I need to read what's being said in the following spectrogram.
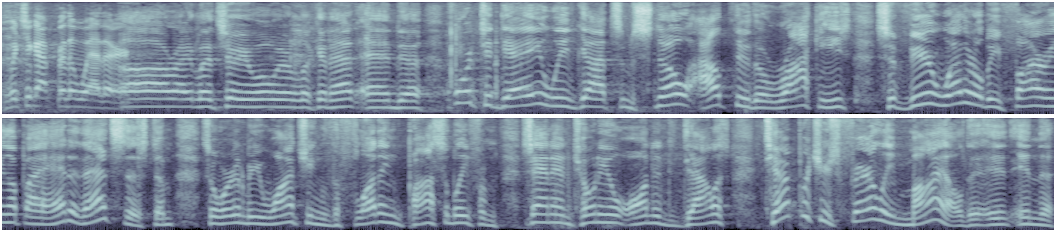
What you got for the weather? All right, let's show you what we were looking at. And uh, for today, we've got some snow out through the Rockies. Severe weather will be firing up ahead of that system. So we're going to be watching the flooding possibly from San Antonio on into Dallas. Temperatures fairly mild in, in the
